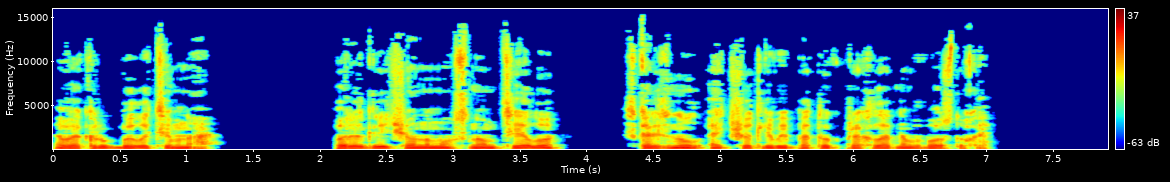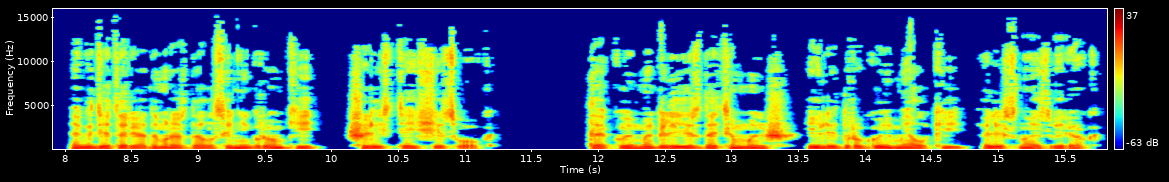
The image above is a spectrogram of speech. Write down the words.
вокруг было темно. По разгоряченному сном телу скользнул отчетливый поток прохладного воздуха. Где-то рядом раздался негромкий шелестящий звук. Такой могли издать мышь или другой мелкий лесной зверек.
